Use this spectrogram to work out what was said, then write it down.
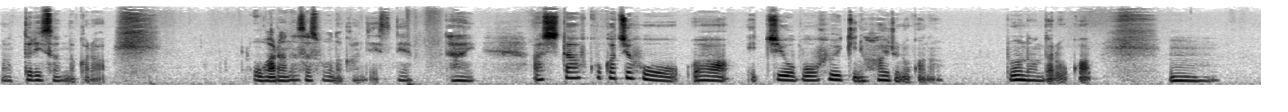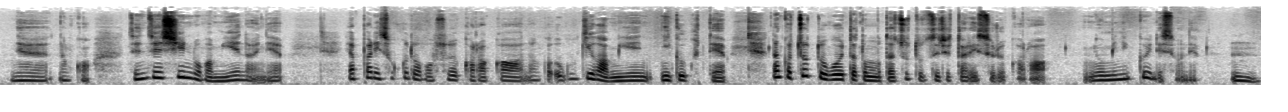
まったりさんだから終わらなさそうな感じですね。はい。明日福岡地方は一応暴風域に入るのかな？どうなんだろうか？うん。ね。なんか全然進路が見えないね。やっぱり速度が遅いからかなんか動きが見えにくくてなんかちょっと動いたと思ったらちょっとずれたりするから読みにくいですよね。うん。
